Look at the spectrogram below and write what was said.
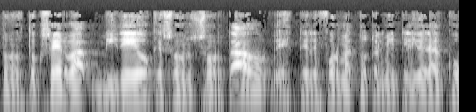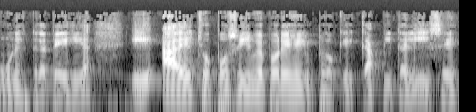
donde usted observa videos que son sortados este, de forma totalmente liberal con una estrategia y ha hecho posible, por ejemplo, que capitalice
